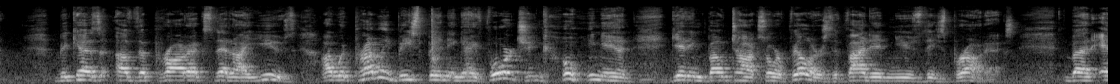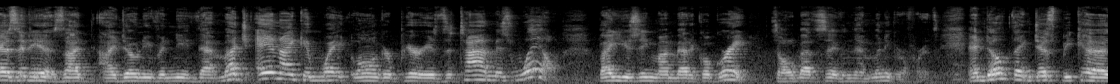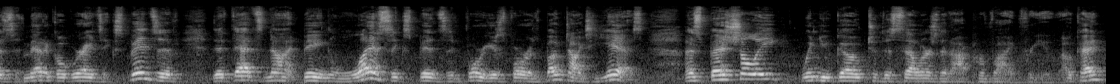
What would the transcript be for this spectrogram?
because of the products that I use. I would probably be spending a fortune going in getting Botox or fillers if I didn't use these products. But as it is, I, I don't even need that much, and I can wait longer periods of time as well by using my medical grade. It's all about saving that money, girlfriends. And don't think just because medical grade's expensive that that's not being less expensive for you as far as Botox. Yes, especially when you go to the sellers that I provide for you, okay?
